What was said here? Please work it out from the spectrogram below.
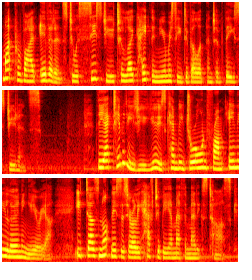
might provide evidence to assist you to locate the numeracy development of these students. The activities you use can be drawn from any learning area. It does not necessarily have to be a mathematics task.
